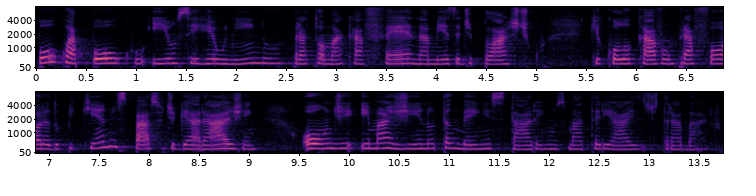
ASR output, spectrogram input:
Pouco a pouco iam se reunindo para tomar café na mesa de plástico que colocavam para fora do pequeno espaço de garagem onde imagino também estarem os materiais de trabalho.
